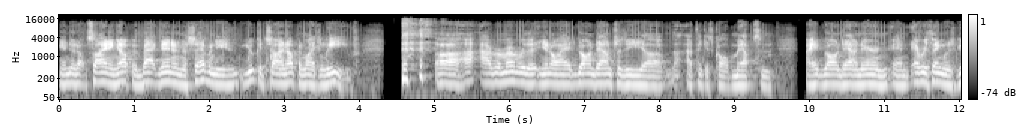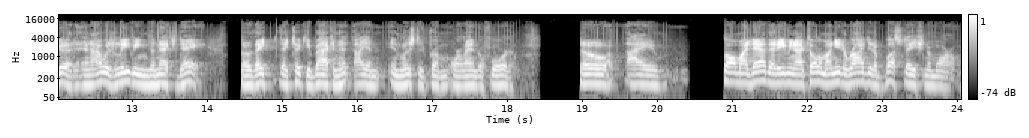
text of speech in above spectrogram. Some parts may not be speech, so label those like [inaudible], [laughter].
ended up signing up. And back then in the 70s, you could sign up and like leave. [laughs] uh, I, I remember that you know I had gone down to the uh, I think it's called MEPS and I had gone down there and, and everything was good and I was leaving the next day. So they, they took you back, and it, I en- enlisted from Orlando, Florida. So I saw my dad that evening. I told him I need a ride to the bus station tomorrow,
